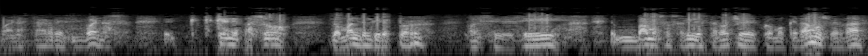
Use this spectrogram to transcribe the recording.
Buenas tardes. Buenas. ¿Qué, qué le pasó? ¿Lo manda el director? Pues sí, sí, Vamos a salir esta noche como quedamos, ¿verdad?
